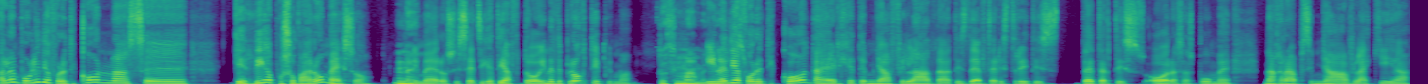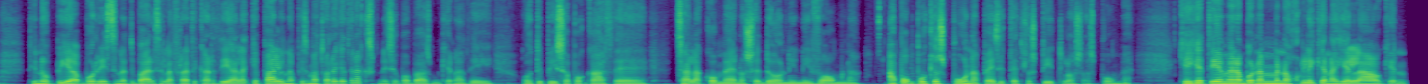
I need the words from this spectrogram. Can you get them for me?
Αλλά είναι πολύ διαφορετικό να σε και δει από σοβαρό μέσο Ναι. ενημέρωσης έτσι, γιατί αυτό είναι διπλό χτύπημα. Το θυμάμαι Είναι κιόλας. διαφορετικό να έρχεται μια φυλάδα της δεύτερης, τρίτης τέταρτης ώρας, ας πούμε, να γράψει μια αυλακία, την οποία μπορεί εσύ να την πάρεις ελαφρά την καρδία, αλλά και πάλι να πεις Μα τώρα γιατί να ξυπνήσει ο μπαμπάς μου και να δει ότι πίσω από κάθε τσαλακωμένο σεντόνι είναι η δόμνα. Από πού και ως πού να παίζει τέτοιος τίτλος, ας πούμε. Και γιατί εμένα μπορεί να με ενοχλεί και να γελάω και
